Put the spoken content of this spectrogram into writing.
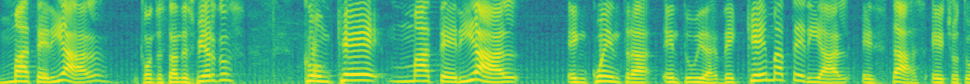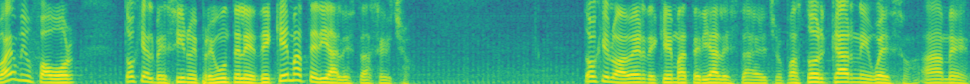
material, ¿cuántos están despiertos? ¿Con qué material encuentra en tu vida? ¿De qué material estás hecho tú? Hágame un favor, toque al vecino y pregúntele, ¿de qué material estás hecho? Tóquelo a ver de qué material está hecho. Pastor, carne y hueso. Amén.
